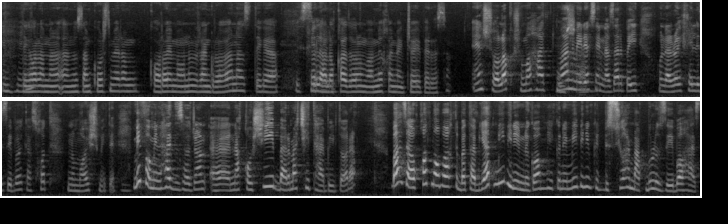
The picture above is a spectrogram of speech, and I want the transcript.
دیگه حالا من هنوزم کورس میرم. کارهای ما رنگ روغن است. دیگه خیلی علاقه دارم و می‌خوایم یک جایی برسم. انشالله که شما حتما می‌رسین. نظر به هنرهای خیلی زیبایی که از خود نمایش میده. می‌فهمین حدیث جان نقاشی بر ما چی تعبیر داره؟ بعضی اوقات ما وقتی به طبیعت می‌بینیم نگاه می‌کنیم می‌بینیم که بسیار مقبول و زیبا هست.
